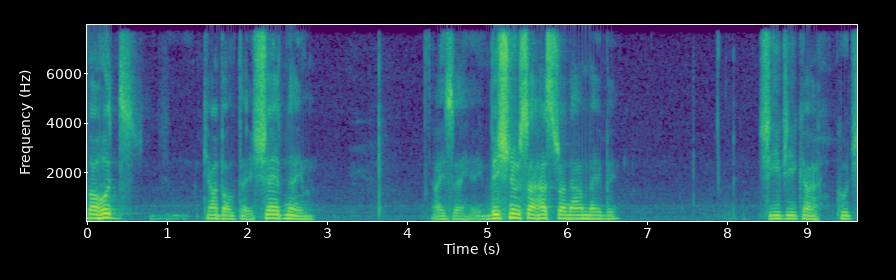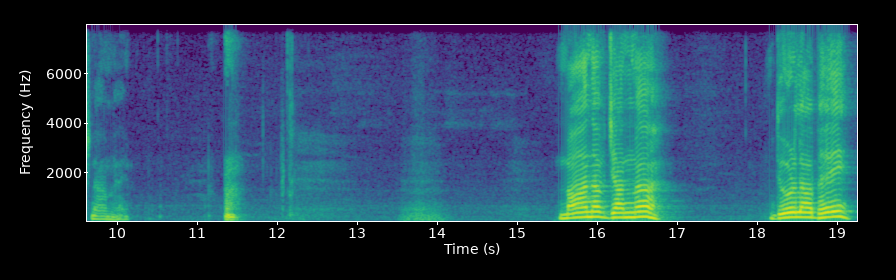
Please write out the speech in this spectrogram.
बहुत, क्या बोलते हैं शेड नेम ऐसा है, विष्णु सहस्त्र नाम में भी। शिव जी का कुछ नाम है। मानव जन्म, दुर्लभ है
